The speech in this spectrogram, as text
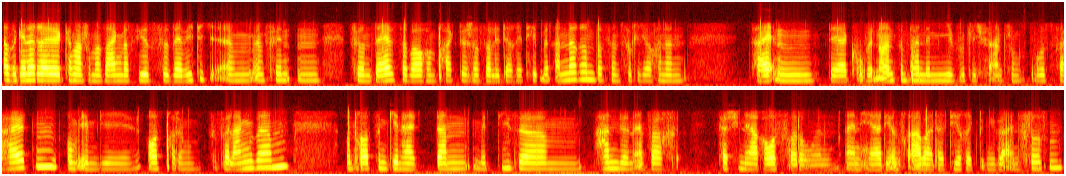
Also generell kann man schon mal sagen, dass wir es für sehr wichtig ähm, empfinden, für uns selbst, aber auch in praktischer Solidarität mit anderen, dass wir uns wirklich auch in den Zeiten der Covid-19-Pandemie wirklich verantwortungsbewusst verhalten, um eben die Ausbreitung zu verlangsamen. Und trotzdem gehen halt dann mit diesem Handeln einfach verschiedene Herausforderungen einher, die unsere Arbeit halt direkt irgendwie beeinflussen.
